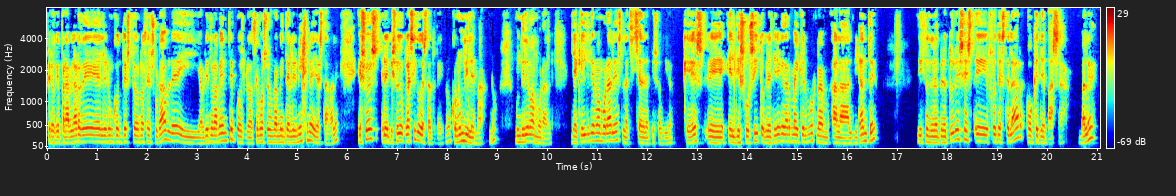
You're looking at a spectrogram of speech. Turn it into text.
pero que para hablar de él en un contexto no censurable y abriendo la mente, pues lo hacemos en un ambiente alienígena y ya está, ¿vale? Eso es el episodio clásico de Star Trek, ¿no? Con un dilema, ¿no? Un dilema moral. Y aquí el dilema moral es la chicha del episodio, que es eh, el discursito que le tiene que dar Michael Burnham a la almirante, diciéndole, pero tú eres este, flota estelar o qué te pasa, ¿vale?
